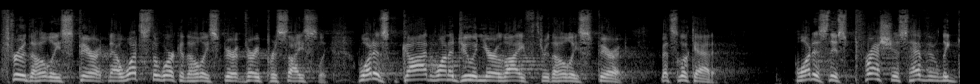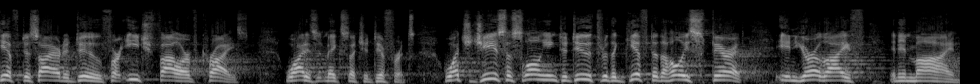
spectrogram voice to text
through the Holy Spirit. Now, what's the work of the Holy Spirit very precisely? What does God want to do in your life through the Holy Spirit? Let's look at it. What does this precious heavenly gift desire to do for each follower of Christ? Why does it make such a difference? What's Jesus longing to do through the gift of the Holy Spirit in your life and in mine?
